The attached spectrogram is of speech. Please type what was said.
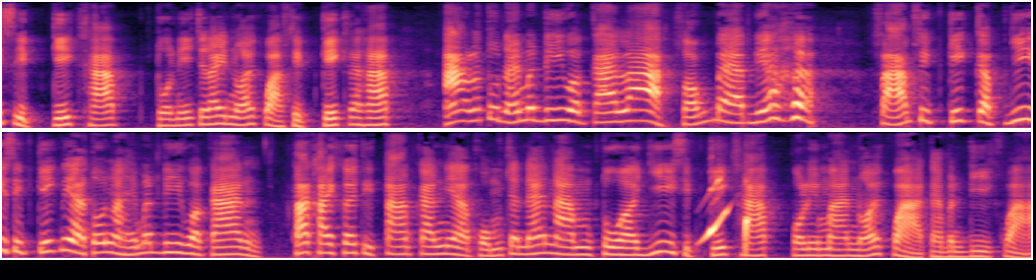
20กิกครับ ตัวนี้จะได้น้อยกว่า10กิกนะครับ อ้าวแล้วตัวไหนมันดีกว่ากันล่ะสองแบบเนี้ย 30กิกกับ 20กิกเนี่ยตัวไหนมันดีกว่ากัน ถ้าใครเคยติดตามกันเนี่ยผมจะแนะนำตัว 20กิกครับปริมาณน้อยกว่าแต่มันดีกว่า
